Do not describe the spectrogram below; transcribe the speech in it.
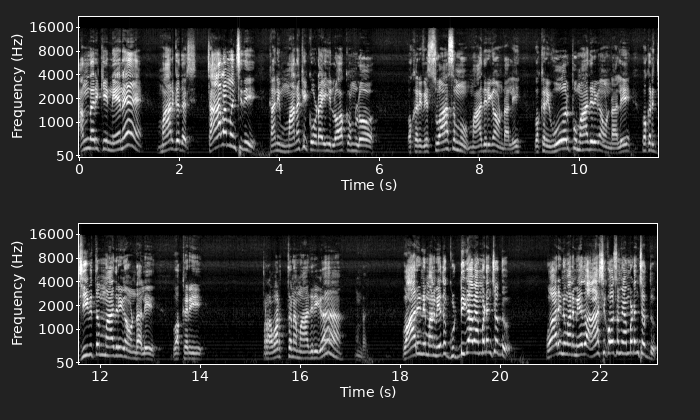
అందరికీ నేనే మార్గదర్శి. చాలా మంచిది. కానీ మనకి కూడా ఈ లోకంలో ఒకరి విశ్వాసము మాదిరిగా ఉండాలి. ఒకరి ఓర్పు మాదిరిగా ఉండాలి ఒకరి జీవితం మాదిరిగా ఉండాలి ఒకరి ప్రవర్తన మాదిరిగా ఉండాలి. వారిని మనం ఏదో గుడ్డిగా వెంబడించొద్దు వారిని మనం ఏదో ఆశ కోసం వెంబడించొద్దు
